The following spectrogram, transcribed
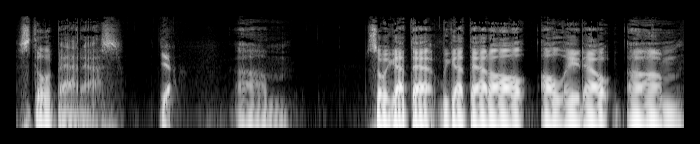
still a badass. Yeah. Um, so we got that we got that all all laid out. Um,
